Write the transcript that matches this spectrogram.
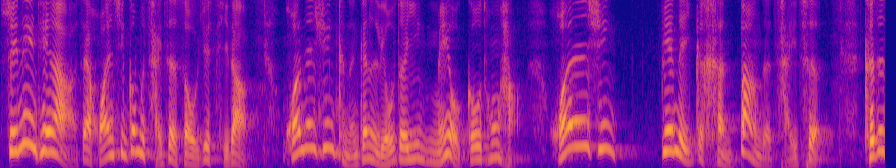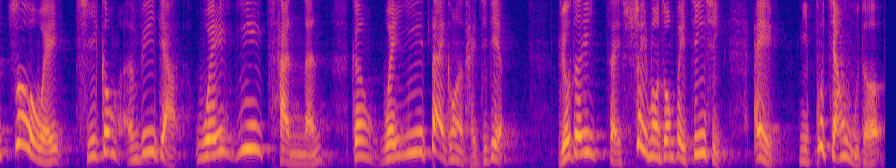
所以那天啊，在黄仁勋公布财测的时候，我就提到黄仁勋可能跟刘德英没有沟通好。黄仁勋编了一个很棒的财测，可是作为提供 NVIDIA 唯一产能跟唯一代工的台积电，刘德英在睡梦中被惊醒。哎，你不讲武德，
